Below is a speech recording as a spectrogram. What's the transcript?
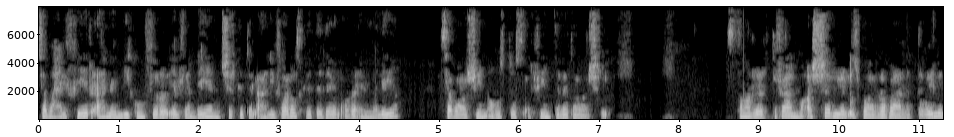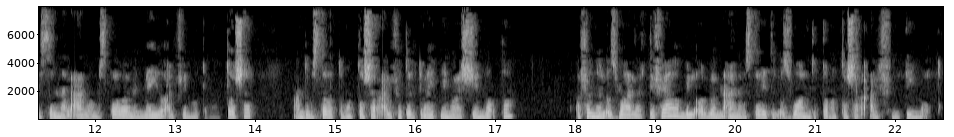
صباح الخير أهلا بيكم في الرؤية الفنية من شركة الأهلي فرس لتداول الأوراق المالية سبعة وعشرين أغسطس ألفين تلاتة وعشرين. استمر ارتفاع المؤشر للأسبوع الرابع على التوالي وصلنا لأعلى مستوى من مايو ألفين وتمنتاشر عند مستوى تمنتاشر ألف تلتمية اتنين وعشرين نقطة. قفلنا الأسبوع على ارتفاع بالقرب من أعلى مستويات الأسبوع عند تمنتاشر ألف ميتين نقطة.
